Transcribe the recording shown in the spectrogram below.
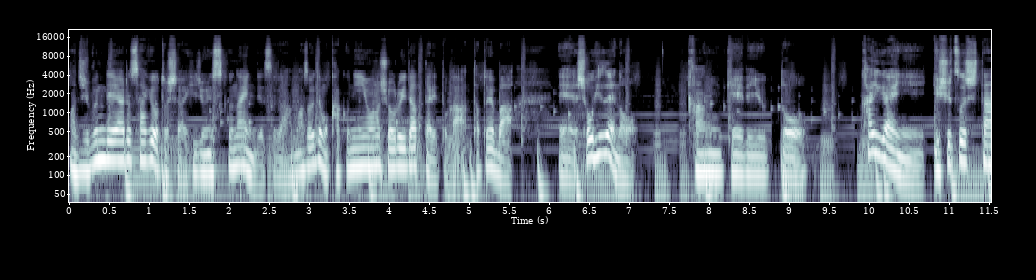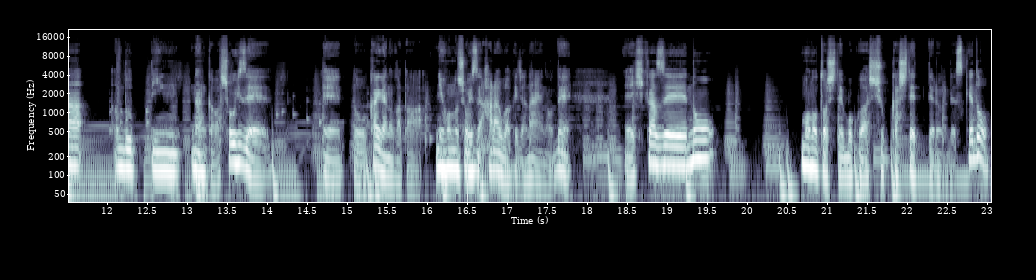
まあ、自分でやる作業としては非常に少ないんですが、まあ、それでも確認用の書類だったりとか、例えば、えー、消費税の関係で言うと、海外に輸出した物品なんかは消費税えっ、と、海外の方は日本の消費税払うわけじゃないので、えー、非課税のものとして僕は出荷してってるんですけど、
